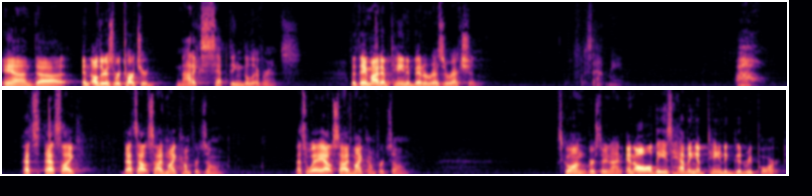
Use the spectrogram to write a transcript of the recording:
and, uh, and others were tortured, not accepting deliverance, that they might obtain a better resurrection. What does that mean? Wow. That's, that's like, that's outside my comfort zone. That's way outside my comfort zone. Let's go on, verse 39. And all these, having obtained a good report,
